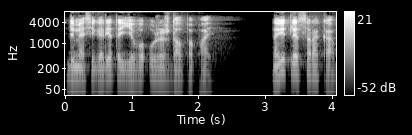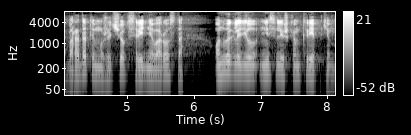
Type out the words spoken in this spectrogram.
дымя сигаретой, его уже ждал Папай. На вид лет сорока, бородатый мужичок среднего роста – он выглядел не слишком крепким,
